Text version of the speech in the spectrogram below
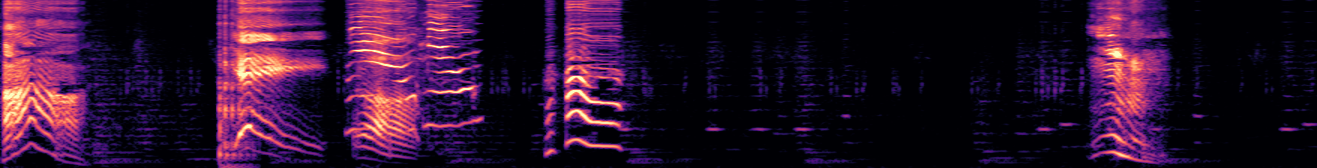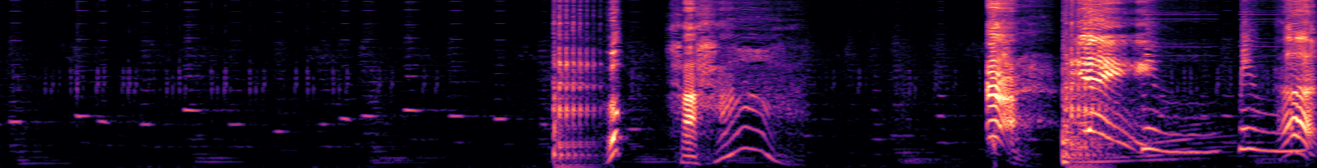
ha. Yay! Ugh. Mm. Whoop. Ha ha. Yay! Huh.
